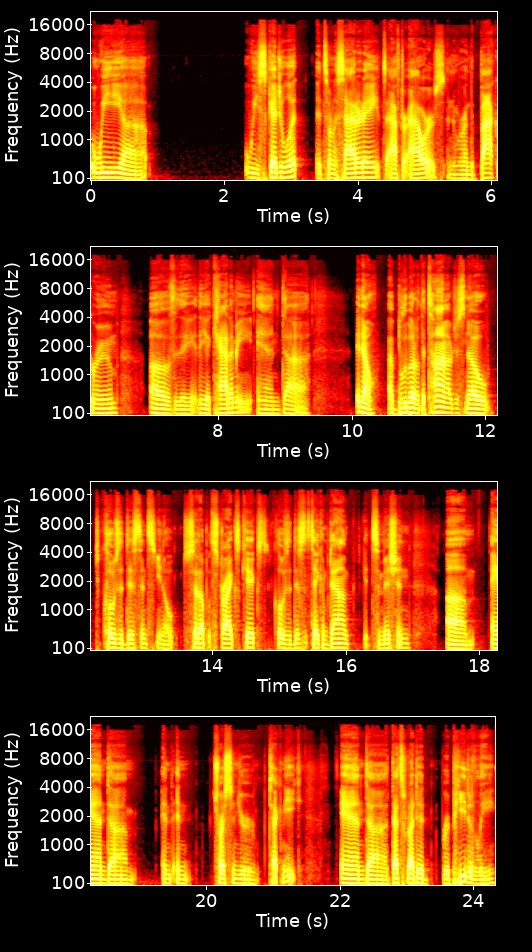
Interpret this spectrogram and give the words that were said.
we uh, we schedule it. It's on a Saturday. It's after hours, and we're in the back room of the the academy. And uh, you know, a blue belt at the time. I just know close the distance. You know, set up with strikes, kicks, close the distance, take them down, get submission, um, and um, and and trust in your technique. And uh, that's what I did repeatedly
